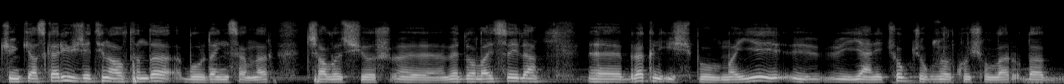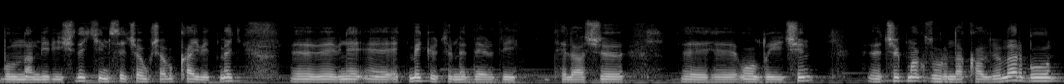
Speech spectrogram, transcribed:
Çünkü asgari ücretin altında burada insanlar çalışıyor e, ve dolayısıyla bırakın iş bulmayı yani çok çok zor koşullarda bulunan bir işi de kimse çabuk çabuk kaybetmek ve evine ekmek götürme derdi telaşı e, olduğu için e, çıkmak zorunda kalıyorlar. Bu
